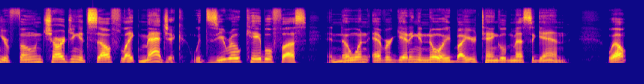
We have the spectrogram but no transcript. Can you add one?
your phone charging itself like magic with zero cable fuss and no one ever getting annoyed by your tangled mess again. Well,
